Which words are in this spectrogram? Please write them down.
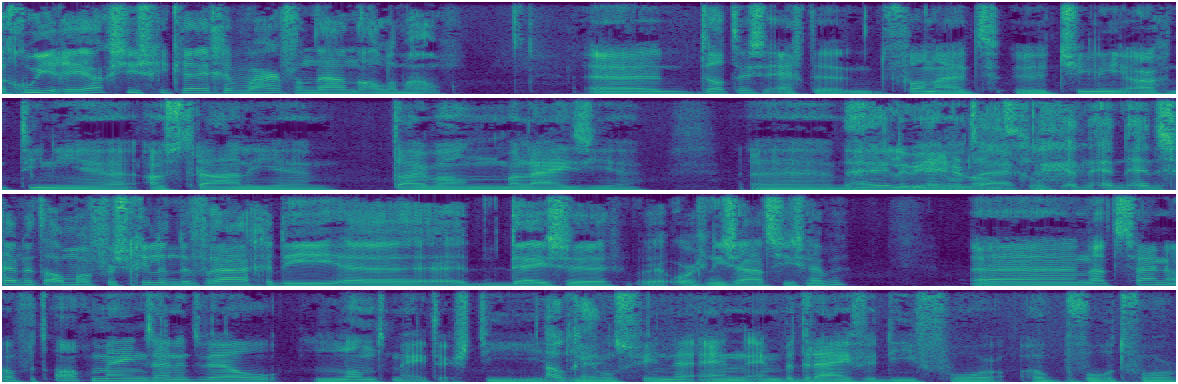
goede reacties gekregen, waar vandaan allemaal? dat is echt vanuit Chili, Argentinië, Australië, Taiwan, Maleisië. de hele wereld Nederland. eigenlijk. En, en, en zijn het allemaal verschillende vragen die deze organisaties hebben? Uh, nou, het zijn over het algemeen zijn het wel landmeters die, okay. die ons vinden. En, en bedrijven die voor, ook bijvoorbeeld voor,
